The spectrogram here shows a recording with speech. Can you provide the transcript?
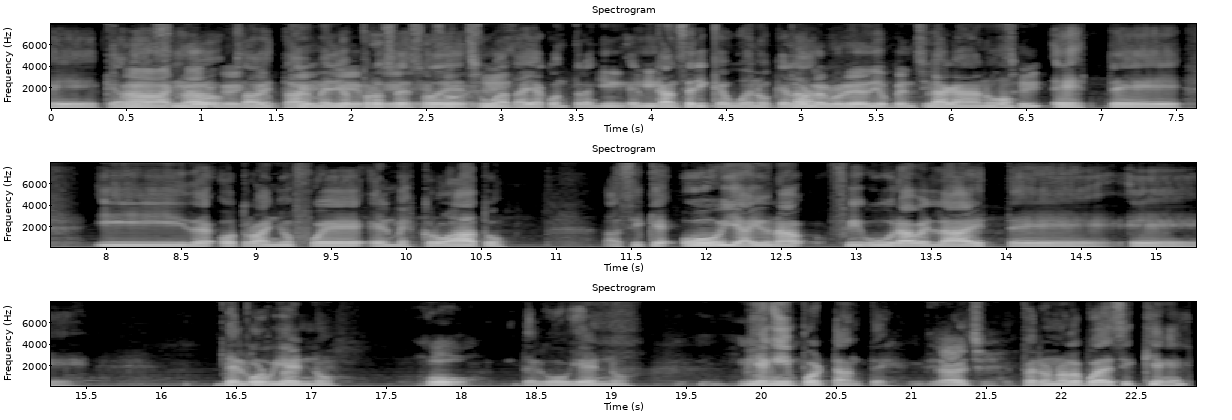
eh, que había Ah, sido, claro, que- ¿sabe? que- estaba en medio del eh, proceso eso, de su sí, batalla contra Y- el y- cáncer y qué bueno que Por la, la gloria de Dios venció. la ganó. Sí. Este, y de otro año fue el Croato. Así que hoy hay una figura, ¿verdad? Este eh, del Importante. gobierno. Oh, Del gobierno. Bien Mm. importante. Pero no les voy a decir quién es.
